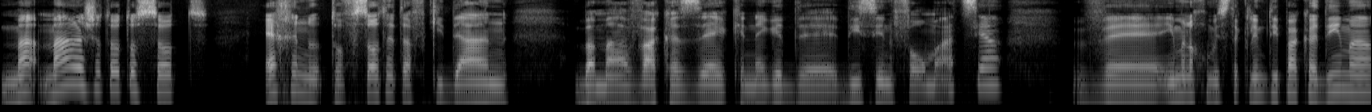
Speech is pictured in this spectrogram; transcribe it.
מה, מה הרשתות עושות, איך הן תופסות את תפקידן במאבק הזה כנגד uh, דיסאינפורמציה, ואם אנחנו מסתכלים טיפה קדימה,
